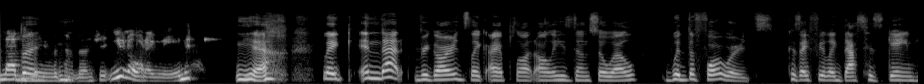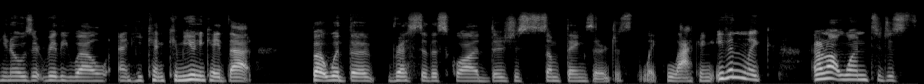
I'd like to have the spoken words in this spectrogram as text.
Not the Geneva Convention. You know what I mean. yeah. Like in that regards, like I applaud Ole. He's done so well with the forwards because I feel like that's his game. He knows it really well and he can communicate that. But with the rest of the squad, there's just some things that are just like lacking. Even like I'm not one to just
